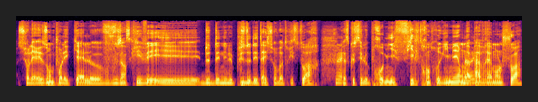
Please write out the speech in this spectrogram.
sur les raisons pour lesquelles vous vous inscrivez et de donner le plus de détails sur votre histoire. Ouais. Parce que c'est le premier filtre, entre guillemets, on Bah n'a oui. pas vraiment le choix.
